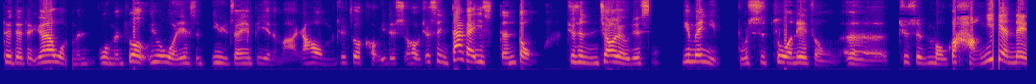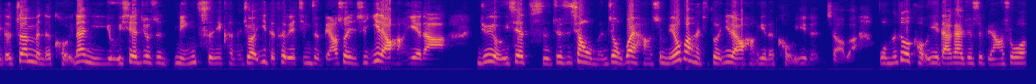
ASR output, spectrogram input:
对对对，原来我们我们做，因为我也是英语专业毕业的嘛，然后我们去做口译的时候，就是你大概意思能懂，就是能交流就行。因为你不是做那种呃，就是某个行业内的专门的口译，那你有一些就是名词，你可能就要译得特别精准。比方说你是医疗行业的啊，你就有一些词，就是像我们这种外行是没有办法去做医疗行业的口译的，你知道吧？我们做口译大概就是比方说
